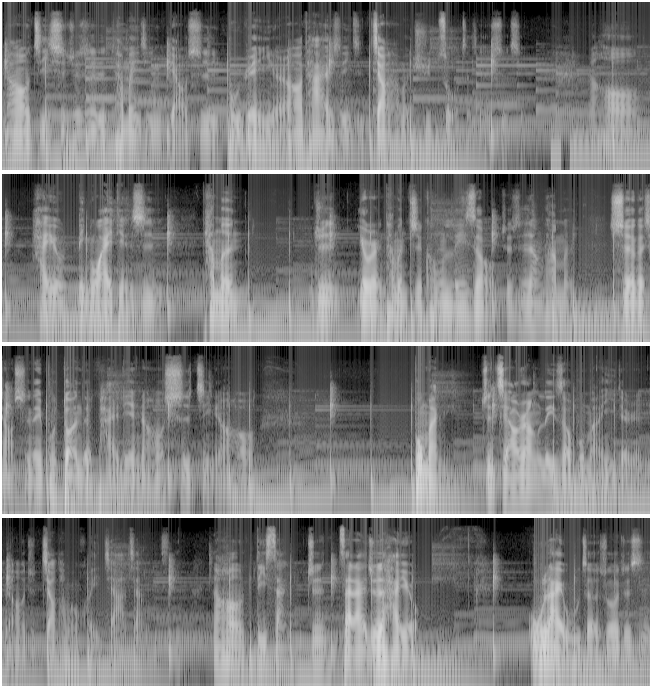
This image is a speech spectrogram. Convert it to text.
然后即使就是他们已经表示不愿意了，然后他还是一直叫他们去做这件事情。然后还有另外一点是，他们就是有人他们指控 Lizzo 就是让他们十二个小时内不断的排练，然后试镜，然后不满就只要让 Lizzo 不满意的人，然后就叫他们回家这样子。然后第三就是再来就是还有诬赖舞者说，就是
